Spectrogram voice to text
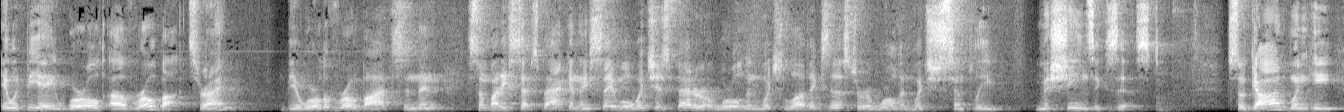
It would be a world of robots, right? Be a world of robots, and then somebody steps back and they say, well, which is better, a world in which love exists or a world in which simply machines exist? So, God, when He,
